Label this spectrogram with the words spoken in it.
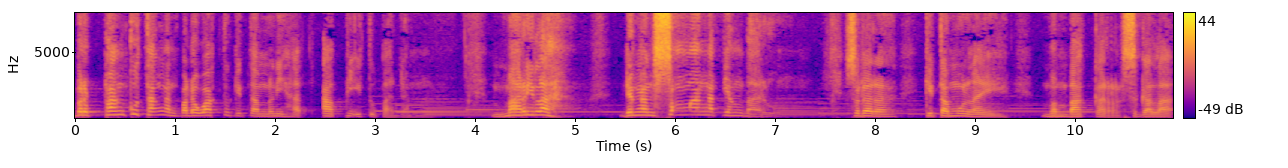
berpangku tangan pada waktu kita melihat api itu padam. Marilah dengan semangat yang baru. Saudara, kita mulai membakar segala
